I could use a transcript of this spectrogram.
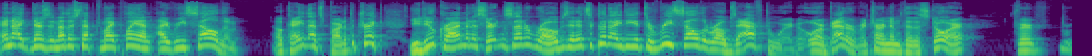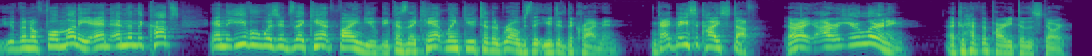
and I there's another step to my plan. I resell them. Okay, that's part of the trick. You do crime in a certain set of robes, and it's a good idea to resell the robes afterward, or better, return them to the store for even a full money. And and then the cops and the evil wizards they can't find you because they can't link you to the robes that you did the crime in. Okay, basic high stuff. All right, all right, you're learning. I drive the party to the store.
